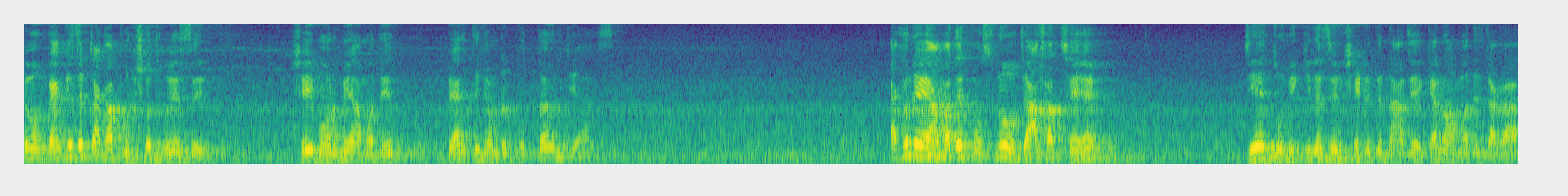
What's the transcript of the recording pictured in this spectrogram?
এবং ব্যাংকে যে টাকা পরিশোধ হয়েছে, সেই মর্মে আমাদের ব্যাংক থেকে আমাদের প্রত্যয়ন দেওয়া হয়েছে। এখন আমাদের প্রশ্ন যে আসাদ সাহেব যে জমি কিনেছেন সেটাতে না যে কেন আমাদের জায়গা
